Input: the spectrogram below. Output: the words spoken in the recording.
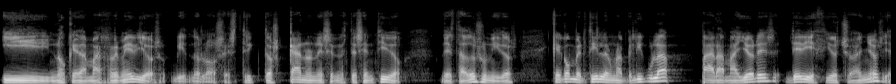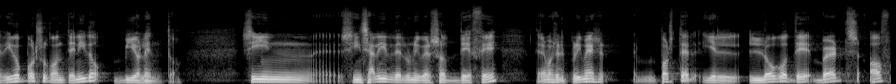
y no queda más remedios, viendo los estrictos cánones en este sentido de Estados Unidos, que convertirla en una película para mayores de 18 años, ya digo, por su contenido violento. Sin, sin salir del universo DC, tenemos el primer póster y el logo de Birds of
